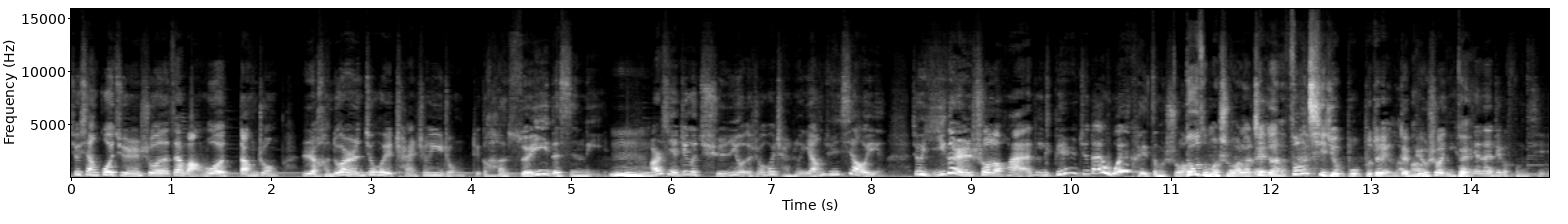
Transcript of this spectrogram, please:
就像过去人说的，在网络当中，人很多人就会产生一种这个很随意的心理，嗯，而且这个群有的时候会产生羊群效应，就一个人说的话，别人觉得哎，我也可以这么说。都这么说了，这个风气就不不对了。对，比如说你看现在这个风气，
